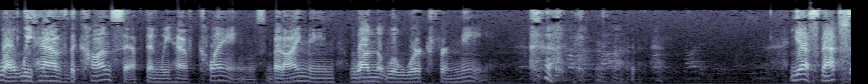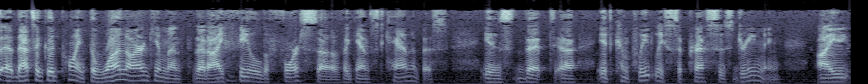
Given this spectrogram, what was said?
Well, we have the concept and we have claims, but I mean one that will work for me. yes, that's uh, that's a good point. The one argument that I feel the force of against cannabis is that uh, it completely suppresses dreaming. I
